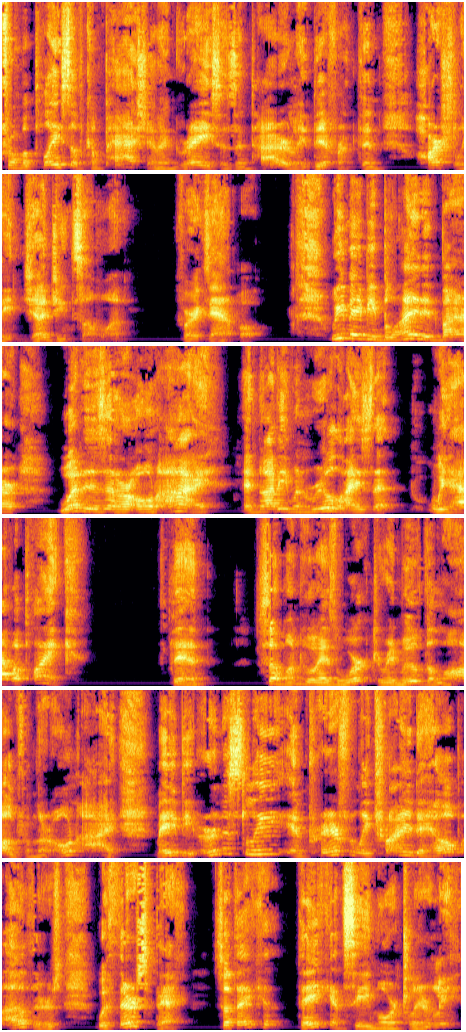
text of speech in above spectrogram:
from a place of compassion and grace is entirely different than harshly judging someone. For example, we may be blinded by our what is in our own eye and not even realize that we have a plank. Then, someone who has worked to remove the log from their own eye may be earnestly and prayerfully trying to help others with their speck so they can they can see more clearly.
